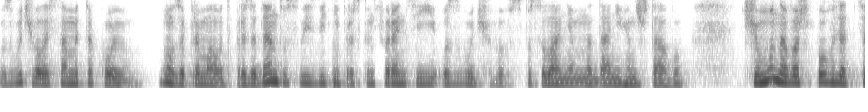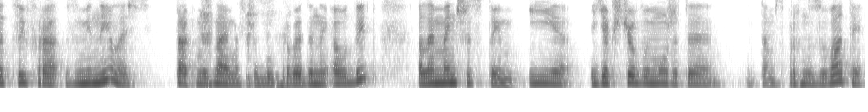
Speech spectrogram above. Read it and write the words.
озвучувалась саме такою. Ну, зокрема, от президент у своїй звітній прес-конференції її озвучував з посиланням на дані Генштабу. Чому, на ваш погляд, ця цифра змінилась? Так, ми знаємо, що був проведений аудит, але менше з тим. І якщо ви можете там спрогнозувати,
